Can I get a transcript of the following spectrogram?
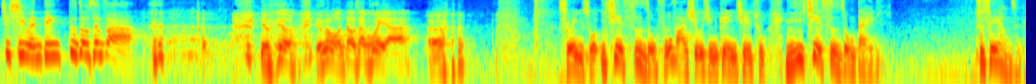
去西门町度众生法，有没有？有没有往道上会啊？啊！所以说，一切事中佛法修行，骗一切处，与一切事中代理，是这样子的，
